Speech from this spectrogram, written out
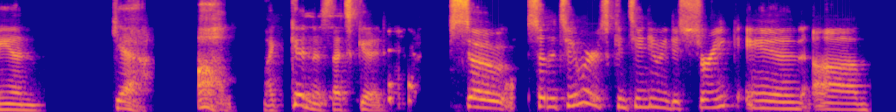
and yeah. Oh my goodness, that's good. So, so the tumor is continuing to shrink and, um,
